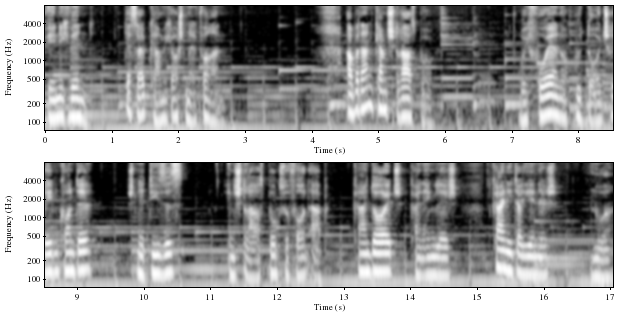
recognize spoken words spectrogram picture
Wenig Wind, deshalb kam ich auch schnell voran. Aber dann kam Straßburg. Wo ich vorher noch gut Deutsch reden konnte, schnitt dieses in Straßburg sofort ab. Kein Deutsch, kein Englisch, kein Italienisch, nur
